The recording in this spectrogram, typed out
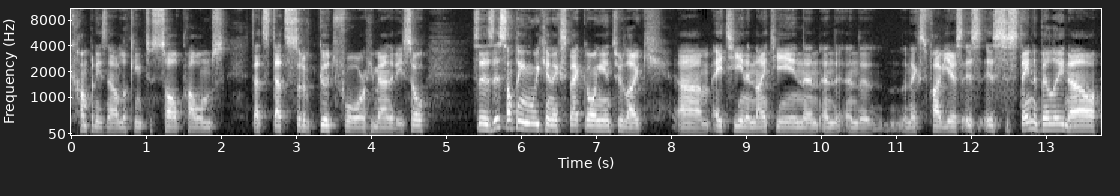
companies now looking to solve problems that's that's sort of good for humanity. So so is this something we can expect going into like um, 18 and 19 and and and the the next five years? Is is sustainability now?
